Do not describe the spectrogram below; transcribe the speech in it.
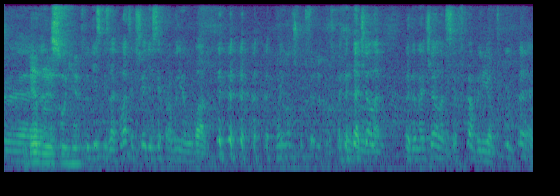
э, Бедные судьи. Судейский захват – решение всех проблем, Иван. Это начало, это начало всех проблем, понимаешь?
